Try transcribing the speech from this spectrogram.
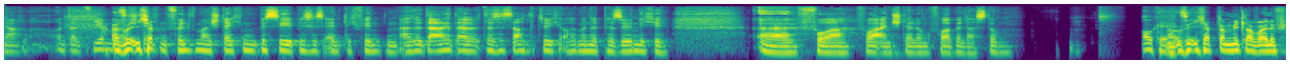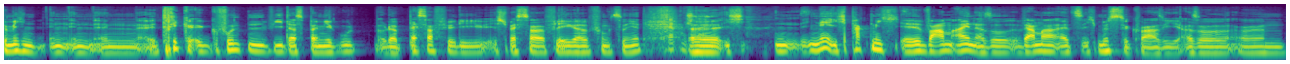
Ja, und dann viermal also ich stechen, fünfmal stechen, bis sie, bis sie es endlich finden. Also da, da, das ist auch natürlich auch immer eine persönliche äh, Vor, Voreinstellung, Vorbelastung. Okay. Also ich habe da mittlerweile für mich einen, einen, einen Trick gefunden, wie das bei mir gut oder besser für die Schwesterpfleger funktioniert. Äh, ich Nee, ich pack mich äh, warm ein, also wärmer als ich müsste quasi. Also ähm,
